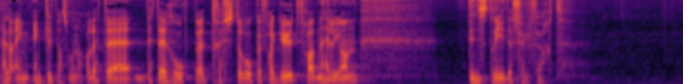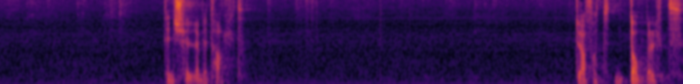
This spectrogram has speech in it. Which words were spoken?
Eller en, enkeltpersoner. Og Dette, dette er ropet, trøsteropet fra Gud, fra Den hellige ånd. Din strid er fullført. Din skyld er betalt. Du har fått dobbelt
